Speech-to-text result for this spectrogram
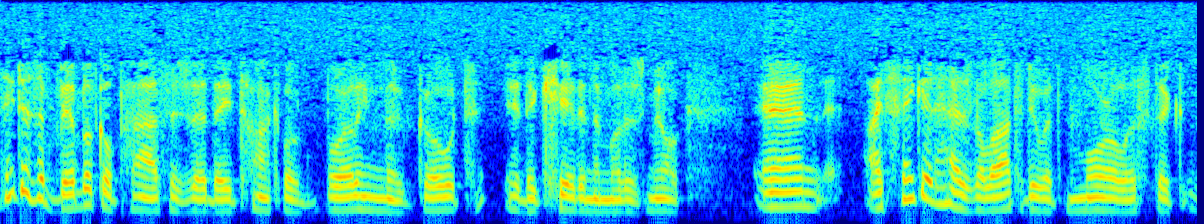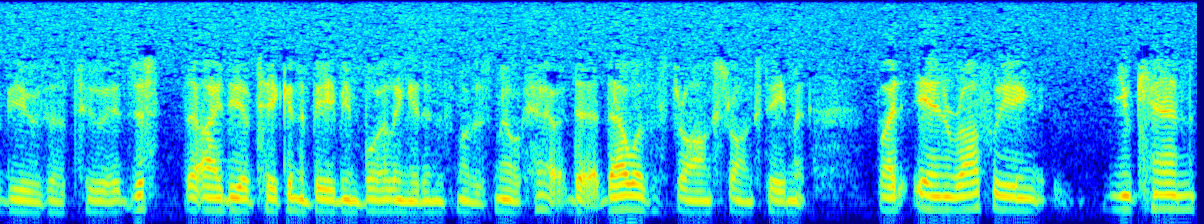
think there's a biblical passage that they talk about boiling the goat, the kid in the mother's milk, and I think it has a lot to do with moralistic views as to it. Just the idea of taking the baby and boiling it in its mother's milk. That, was a strong, strong statement. But in raw food eating, you can.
